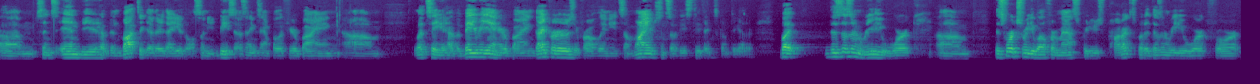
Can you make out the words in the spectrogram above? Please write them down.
um, since A and B have been bought together, that you'd also need B. So, as an example, if you're buying, um, let's say you have a baby and you're buying diapers, you probably need some wipes, and so these two things come together. But this doesn't really work. Um, this works really well for mass-produced products, but it doesn't really work for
